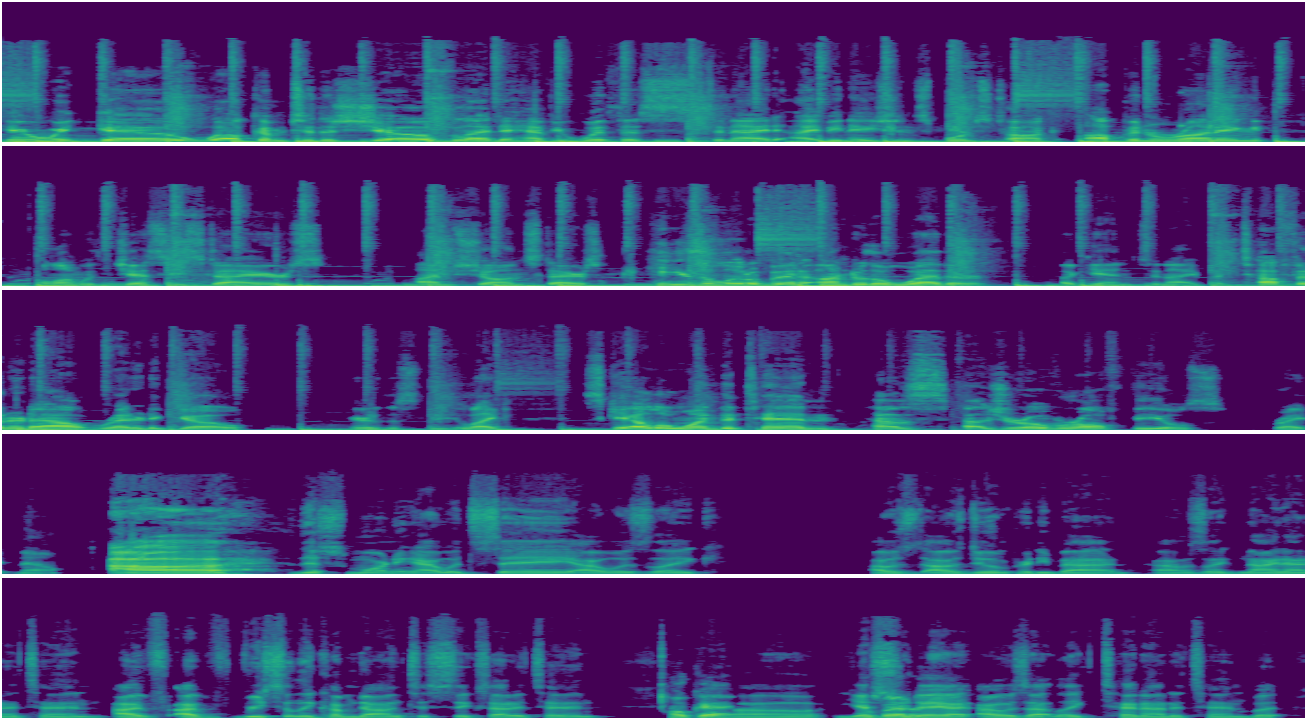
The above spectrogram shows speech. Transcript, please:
Here we go. Welcome to the show. Glad to have you with us tonight. IB Nation Sports Talk up and running, along with Jesse Stiers. I'm Sean Stiers. He's a little bit under the weather again tonight, but toughing it out, ready to go. Here, this like scale of one to ten. How's how's your overall feels right now? Uh this morning I would say I was like I was I was doing pretty bad. I was like nine out of ten. I've I've recently come down to six out of ten. Okay. Uh, yesterday I, I, was at like 10 out of 10, but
